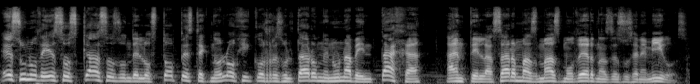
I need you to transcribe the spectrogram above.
Es uno de esos casos donde los topes tecnológicos resultaron en una ventaja ante las armas más modernas de sus enemigos.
